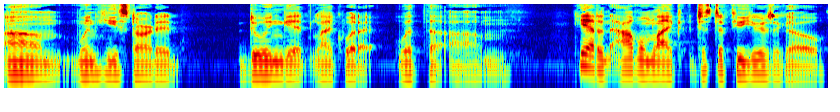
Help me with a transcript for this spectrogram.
um when he started doing it like what with the um he had an album like just a few years ago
